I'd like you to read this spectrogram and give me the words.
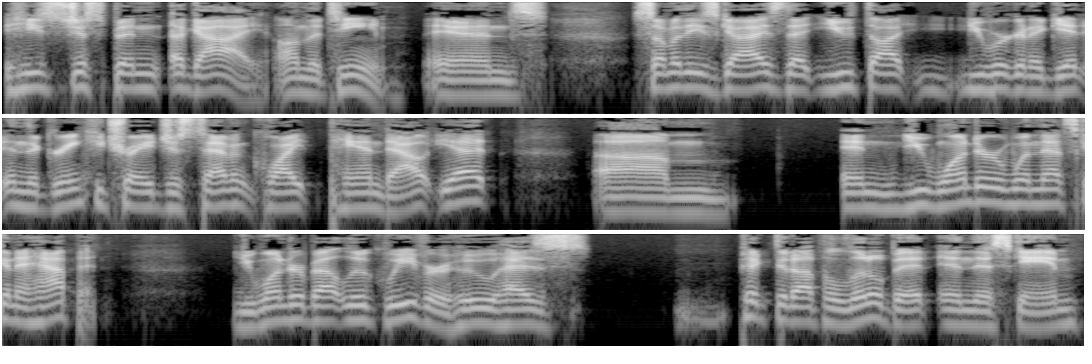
he's just been a guy on the team. And some of these guys that you thought you were going to get in the Greinke trade just haven't quite panned out yet. Um, and you wonder when that's going to happen. You wonder about Luke Weaver, who has picked it up a little bit in this game.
